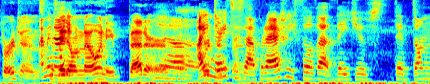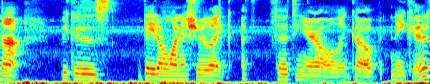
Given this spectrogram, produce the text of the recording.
virgins I mean, they I- don't know any better. Yeah, Yeah. I They're noticed different. that, but I actually thought that they just they've done that because they don't want to show like a thirteen year old like girl naked.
